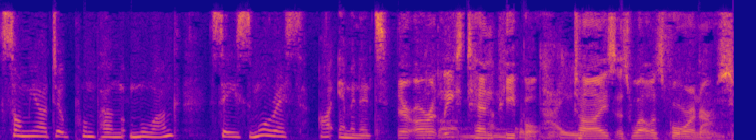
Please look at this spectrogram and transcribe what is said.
Somyot Poompanmoung, says more are imminent. There are at least 10 people, Thais as well as foreigners.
